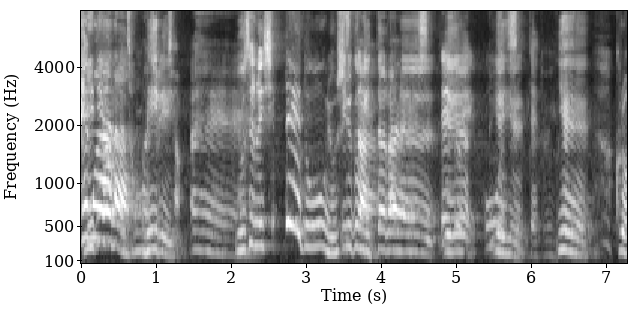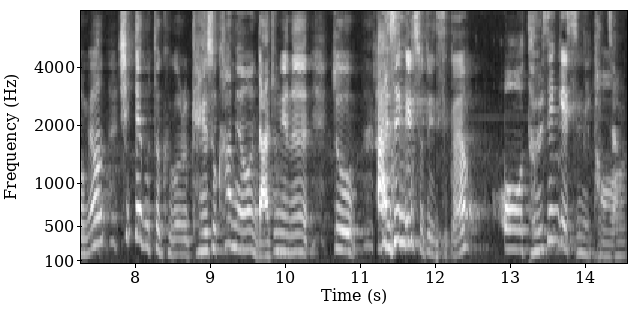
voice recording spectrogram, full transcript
미리 하면 정말 미리 좋죠. 네. 요새는 10대에도 요실금이 있어요. 있다라는 네, 10대도 예, 있고 예, 예. 20대도 있고 예. 그러면 10대부터 그거를 계속 하면 나중에는 좀 안 생길 수도 있을까요? 어, 덜 생길 수는 있겠죠. 더.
